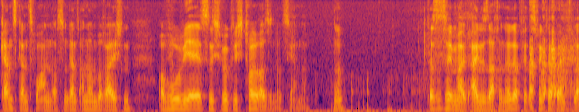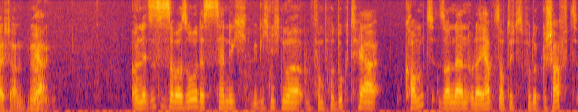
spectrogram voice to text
ganz, ganz woanders, in ganz anderen Bereichen, obwohl wir jetzt nicht wirklich teurer sind als die anderen. Ne? Das ist eben halt eine Sache, ne? Das fängt halt beim Fleisch an. Ja. ja. Und jetzt ist es aber so, dass es halt wirklich nicht nur vom Produkt her kommt, sondern, oder ihr habt es auch durch das Produkt geschafft,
